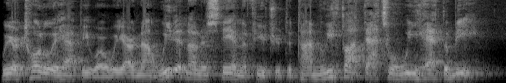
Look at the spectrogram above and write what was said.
We are totally happy where we are now. We didn't understand the future at the time. We thought that's where we had to be.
